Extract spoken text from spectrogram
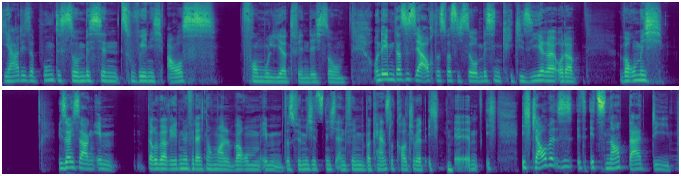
Ja, dieser Punkt ist so ein bisschen zu wenig ausformuliert, finde ich so. Und eben das ist ja auch das, was ich so ein bisschen kritisiere oder warum ich, wie soll ich sagen, eben darüber reden wir vielleicht nochmal, warum eben das für mich jetzt nicht ein Film über Cancel Culture wird. Ich, äh, ich, ich glaube, es ist, it's not that deep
